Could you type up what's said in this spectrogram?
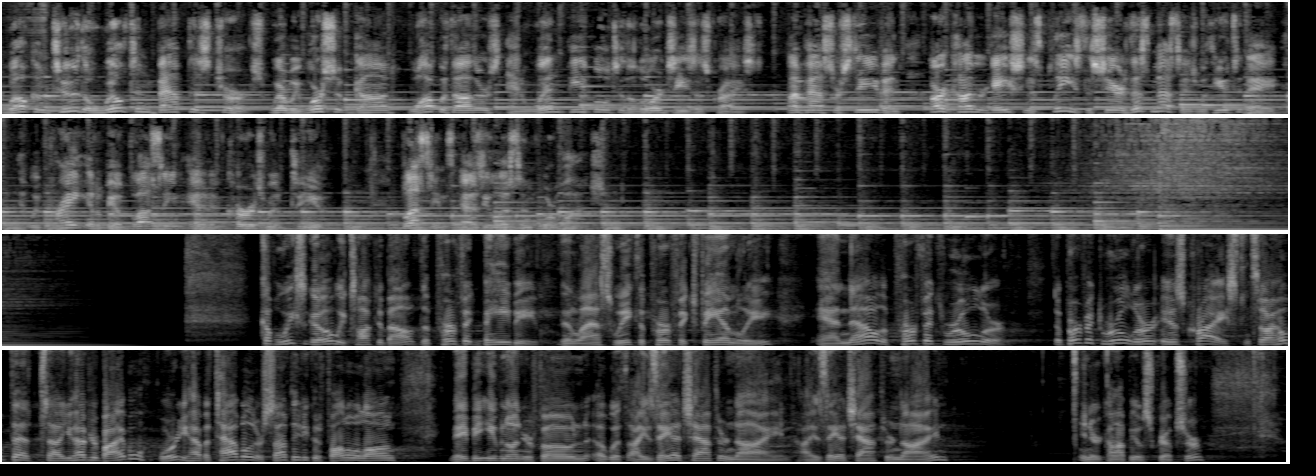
Welcome to the Wilton Baptist Church, where we worship God, walk with others, and win people to the Lord Jesus Christ. I'm Pastor Steve, and our congregation is pleased to share this message with you today, and we pray it'll be a blessing and an encouragement to you. Blessings as you listen or watch. A couple weeks ago, we talked about the perfect baby. Then last week, the perfect family. And now, the perfect ruler. The perfect ruler is Christ. And so I hope that uh, you have your Bible or you have a tablet or something you can follow along, maybe even on your phone uh, with Isaiah chapter 9. Isaiah chapter 9 in your copy of Scripture.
